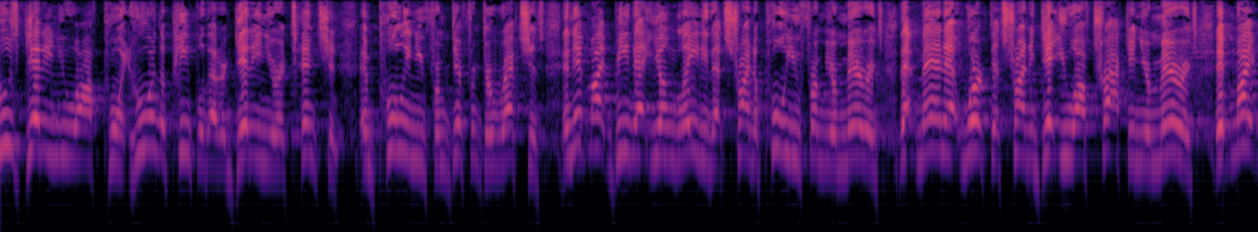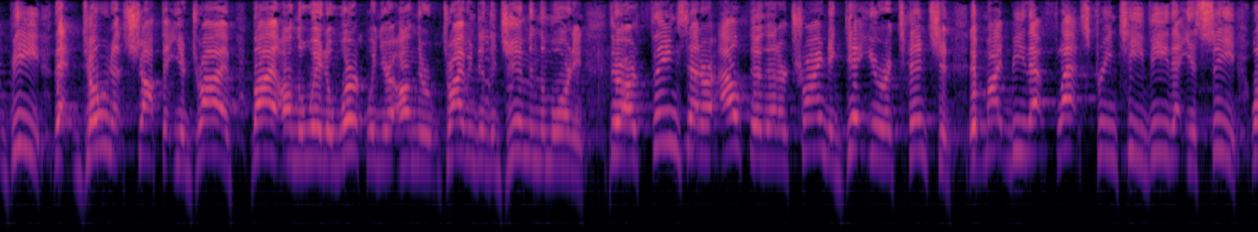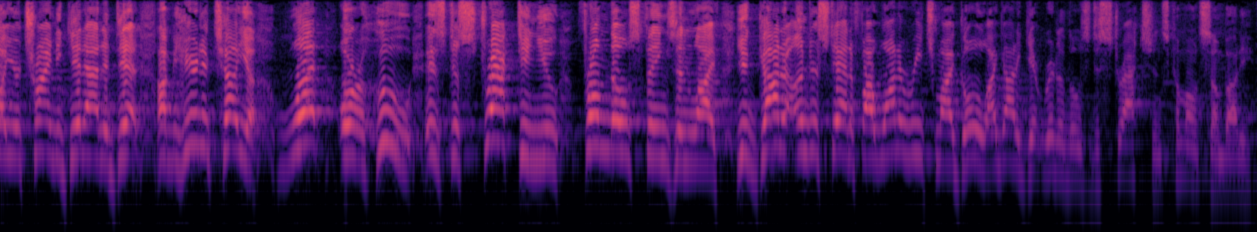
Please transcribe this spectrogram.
Who's getting you off point? Who are the people that are getting your attention and pulling you from different directions? And it might be that young lady that's trying to pull you from your marriage, that man at work that's trying to get you off track in your marriage. It might be that donut shop that you drive by on the way to work when you're on the driving to the gym in the morning. There are things that are out there that are trying to get your attention. It might be that flat screen TV that you see while you're trying to get out of debt. I'm here to tell you what or who is distracting distracting you from those things in life. You got to understand if I want to reach my goal, I got to get rid of those distractions. Come on, somebody.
